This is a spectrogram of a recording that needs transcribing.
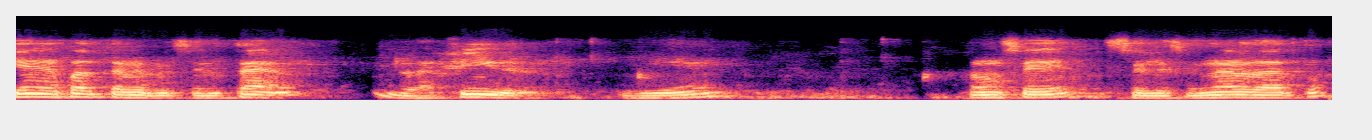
¿Qué me falta representar? La fibra. Bien. Entonces, seleccionar datos,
